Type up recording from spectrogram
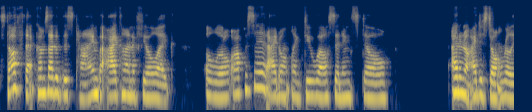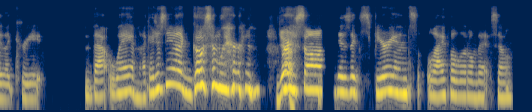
stuff that comes out of this time, but I kind of feel like a little opposite. I don't like do well sitting still. I don't know. I just don't really like create that way. I'm like, I just need to like go somewhere and yeah. write a song, just experience life a little bit. So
